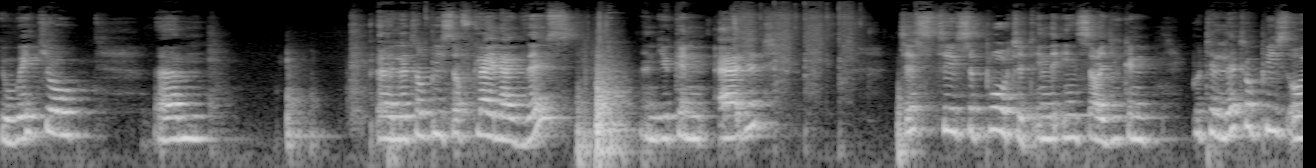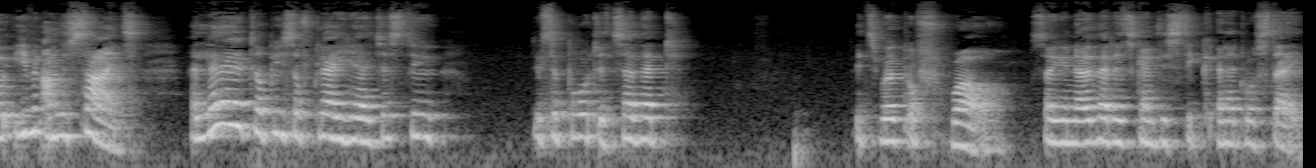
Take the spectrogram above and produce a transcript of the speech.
You wet your um, a little piece of clay like this and you can add it just to support it in the inside. You can put a little piece or even on the sides a little piece of clay here just to to support it so that it's worked off well so you know that it's going to stick and it will stay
